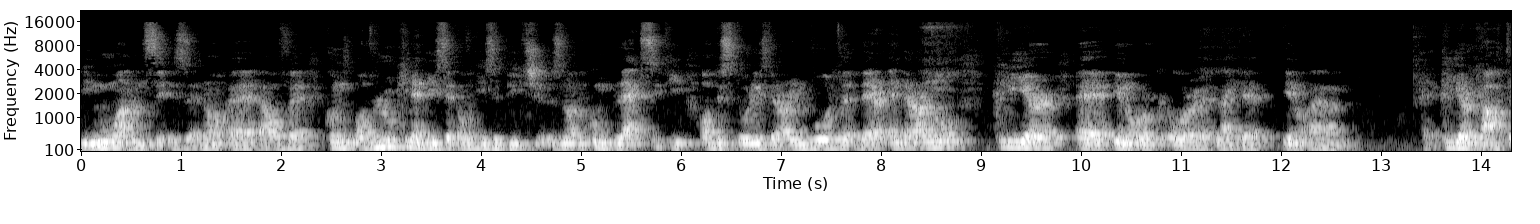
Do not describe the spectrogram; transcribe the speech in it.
the nuances you know, uh, of, uh, of looking at these, of these pictures, you know, the complexity of the stories that are involved there, and there are no clear, uh, you know, or, or like, you know, um, clear-cut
